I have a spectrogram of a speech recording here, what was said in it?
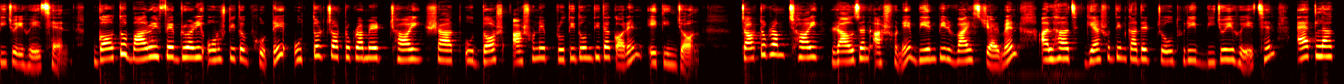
বিজয়ী হয়েছেন। গত বারোই ফেব্রুয়ারি অনুষ্ঠিত ভোটে উত্তর চট্টগ্রামের ছয়, সাত ও দশ আসনে প্রতিদ্বন্দ্বিতা করেন এই তিনজন। চট্টগ্রাম ছয় রাউজান আসনে বিএনপির ভাইস চেয়ারম্যান আলহাজ গিয়াসুদ্দিন কাদের চৌধুরী বিজয়ী হয়েছেন এক লাখ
